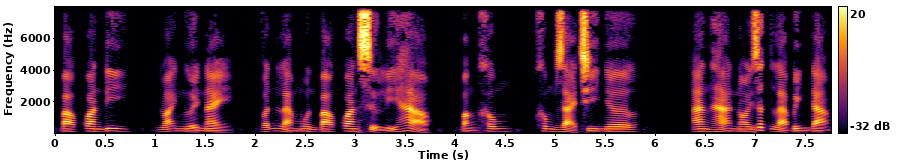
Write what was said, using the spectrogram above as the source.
Báo quan đi, loại người này, vẫn là muốn báo quan xử lý hảo, bằng không, không giải trí nhớ. An Hà nói rất là bình đạm.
